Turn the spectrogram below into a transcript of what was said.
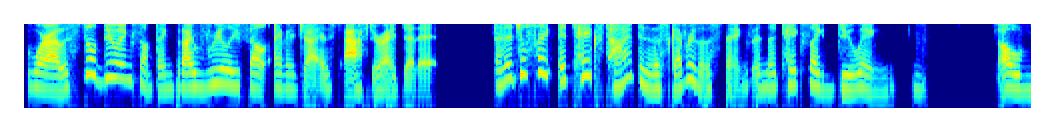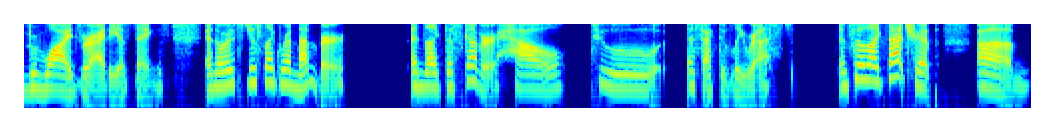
where I was still doing something, but I really felt energized after I did it. And it just like, it takes time to discover those things. And it takes like doing a wide variety of things in order to just like remember and like discover how to effectively rest. And so like that trip um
